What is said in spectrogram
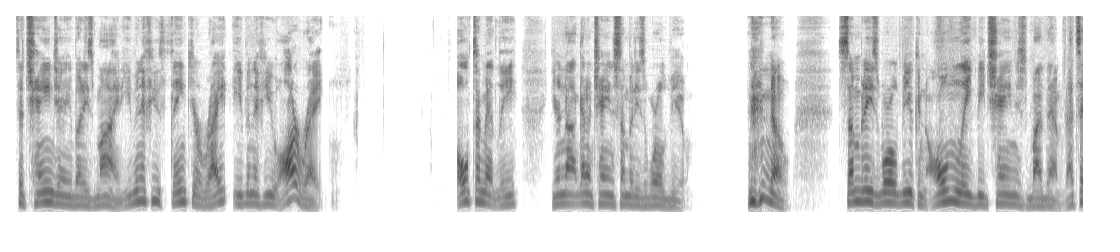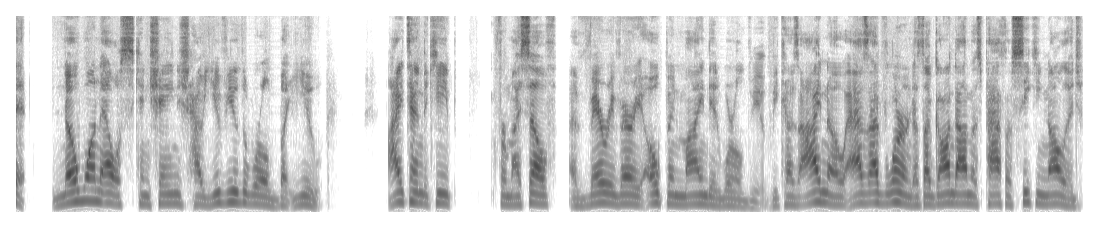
to change anybody's mind. Even if you think you're right, even if you are right, ultimately, you're not going to change somebody's worldview. no, somebody's worldview can only be changed by them. That's it. No one else can change how you view the world but you. I tend to keep, for myself, a very, very open minded worldview because I know, as I've learned, as I've gone down this path of seeking knowledge,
